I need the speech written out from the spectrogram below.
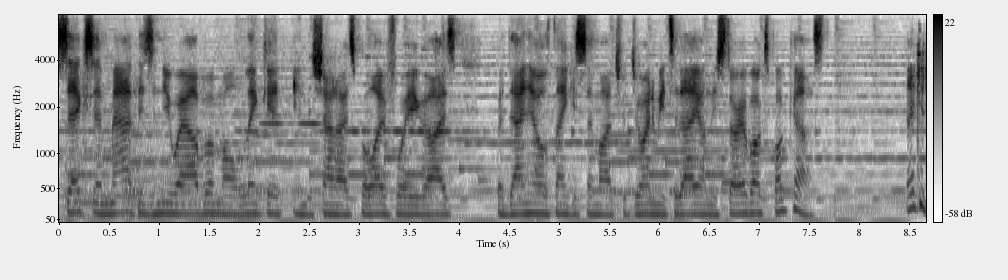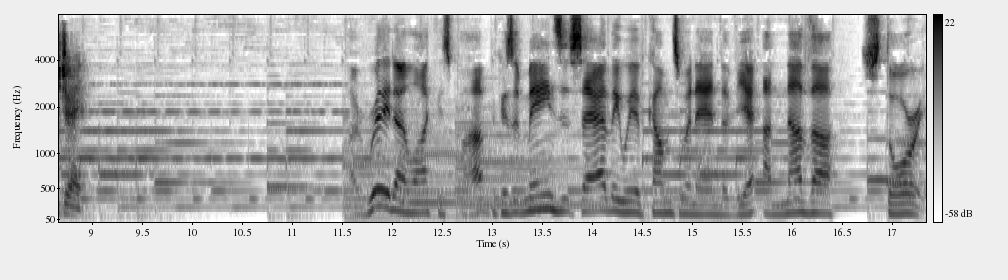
Sex and Math is a new album. I'll link it in the show notes below for you guys. But Daniel, thank you so much for joining me today on the Storybox podcast. Thank you, Jay I really don't like this part because it means that sadly we have come to an end of yet another story.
